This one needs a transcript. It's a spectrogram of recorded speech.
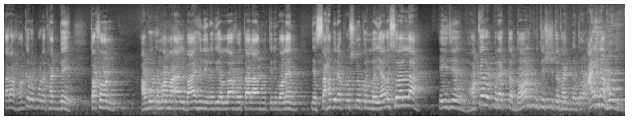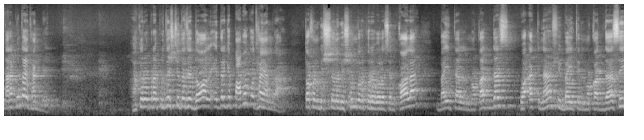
তারা হকের ওপরে থাকবে। তখন আবু উমামা আল বাহিনী রদি আল্লাহ তালাহ তিনি বলেন যে, সাহাবিরা প্রশ্ন করল, ইয়া রসুলাল্লাহ, এই যে হকের ওপরে একটা দল প্রতিষ্ঠিত থাকবে, তো আইনা হোম, তারা কোথায় থাকবে? হকের ওপরে প্রতিষ্ঠিত যে দল, এদেরকে পাবো কোথায় আমরা? তখন বিশ্বনবী সুন্দর করে বলেছেন কলা বাইতাল মকাদ্দাস ও আকনাফি বাইতুল মকাদ্দাসি।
